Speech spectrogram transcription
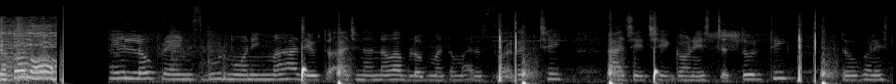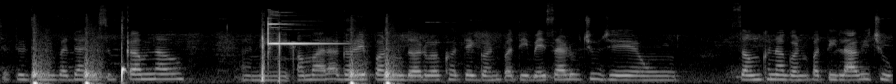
Hello friends, good morning Mahadev. તો આજના નવા બ્લોગમાં તમારું સ્વાગત છે. આજે છે ગણેશ ચતુર્થી. તો ગણેશ ચતુર્થીની બધાની શુભકામનાઓ. અને અમારા ઘરે પણ હું દર વખતે ગણપતિ બેસાડું છું, જે હું શંખના ગણપતિ લાવી છું.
